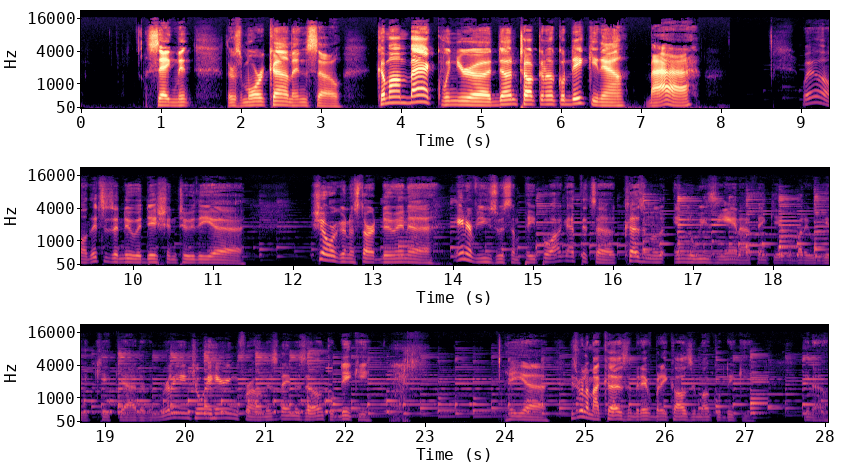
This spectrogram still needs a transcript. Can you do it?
segment. There's more coming, so come on back when you're uh, done talking Uncle Dickie now. Bye. Well, this is a new addition to the uh, show we're going to start doing. Uh, interviews with some people. I got that's a cousin in Louisiana. I think everybody would get a kick out of and really enjoy hearing from. His name is uh, Uncle Dickie. He uh, he's really my cousin, but everybody calls him Uncle Dickie. You know,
